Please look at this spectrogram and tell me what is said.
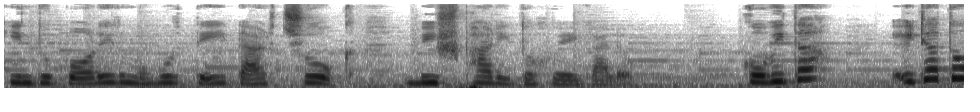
কিন্তু পরের মুহূর্তেই তার চোখ বিস্ফারিত হয়ে গেল। কবিতা, এটা তো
